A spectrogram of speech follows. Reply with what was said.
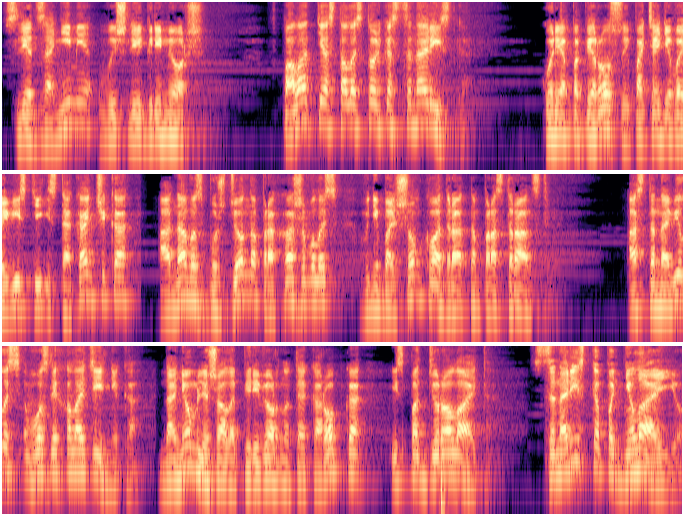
Вслед за ними вышли и гримерши. В палатке осталась только сценаристка. Куря папиросу и потягивая виски из стаканчика, она возбужденно прохаживалась в небольшом квадратном пространстве. Остановилась возле холодильника. На нем лежала перевернутая коробка из-под дюралайта. Сценаристка подняла ее.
